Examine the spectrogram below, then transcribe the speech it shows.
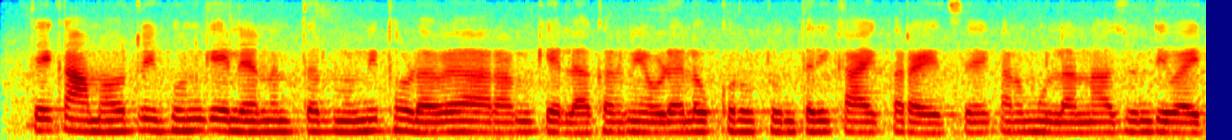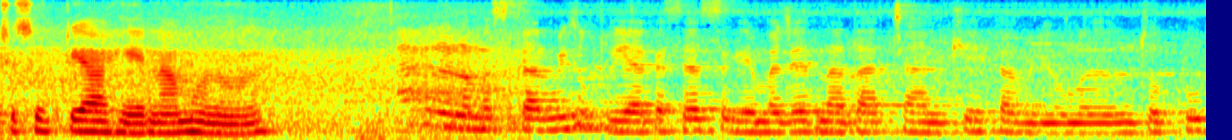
ते कामावर निघून गेल्यानंतर मग मी थोडा वेळ आराम केला. कारण एवढ्या लवकर उठून तरी काय करायचं आहे कारण मुलांना अजून दिवाळीची सुट्टी आहे ना म्हणून. हॅलो नमस्कार. मी सुप्रिया. कसे सगळे मजेत ना? तर आजच्या आणखी एका व्हिडिओमध्ये तुमचं खूप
